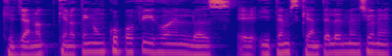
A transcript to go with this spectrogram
que ya no, que no tenga un cupo fijo en los eh, ítems que antes les mencioné,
